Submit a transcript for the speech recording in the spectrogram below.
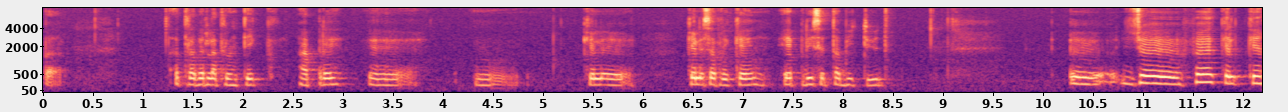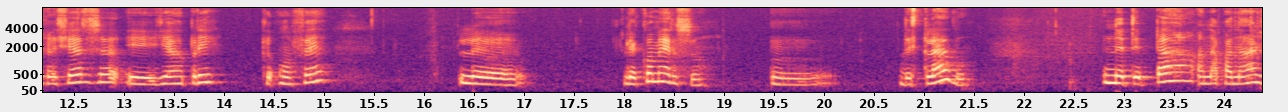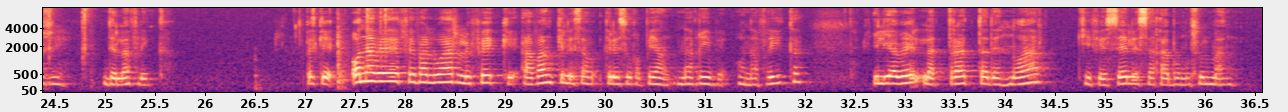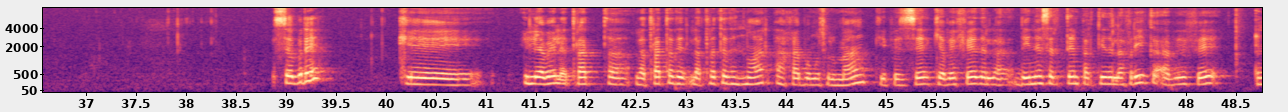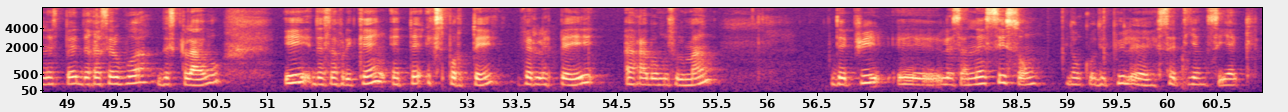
à travers l'Atlantique après euh, que les que les Africains aient pris cette habitude. Euh, j'ai fait quelques recherches et j'ai appris qu'en fait, le, le commerce euh, d'esclaves n'était pas un apanage de l'Afrique. Parce qu'on avait fait valoir le fait qu'avant que les, que les Européens n'arrivent en Afrique, il y avait la traite des Noirs qui faisaient les arabo-musulmans. C'est vrai qu'il y avait la traite, la traite, la traite des Noirs arabo-musulmans qui, qui avait fait d'une certaine partie de l'Afrique, avait fait une espèce de réservoir d'esclaves et des Africains étaient exportés vers les pays arabo-musulmans depuis euh, les années 600, donc depuis le 7e siècle.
